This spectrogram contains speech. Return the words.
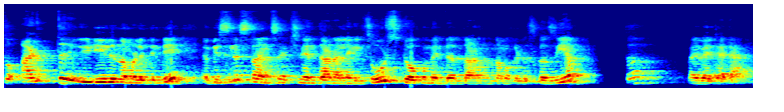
സോ അടുത്ത വീഡിയോയിൽ നമ്മൾ ഇതിന്റെ ബിസിനസ് ട്രാൻസാക്ഷൻ എന്താണ് അല്ലെങ്കിൽ സോഴ്സ് ഡോക്യുമെന്റ് എന്താണെന്ന് നമുക്ക് ഡിസ്കസ് ചെയ്യാം. സോ ബൈ ബൈ ടാറ്റ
